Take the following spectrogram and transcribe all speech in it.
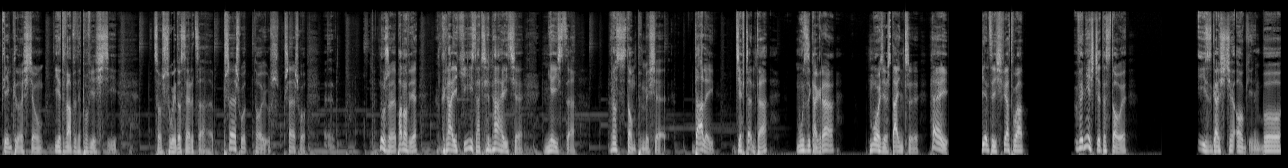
pięknością jedwabne powieści, co szły do serca. Przeszło to już, przeszło. E, Nurze, panowie, Grajki, zaczynajcie. Miejsca. Rozstąpmy się. Dalej. Dziewczęta. Muzyka gra. Młodzież tańczy. Hej! Więcej światła. Wynieście te stoły. I zgaście ogień, bo...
